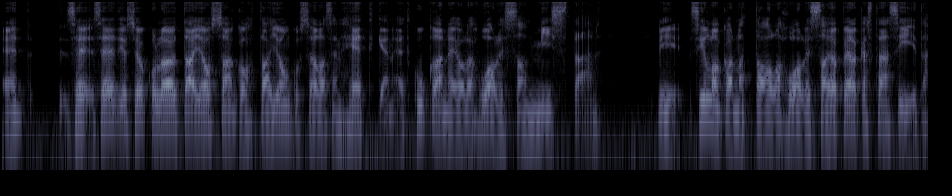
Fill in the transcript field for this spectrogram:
Et se, se, että jos joku löytää jossain kohtaa jonkun sellaisen hetken, että kukaan ei ole huolissaan mistään, niin silloin kannattaa olla huolissaan jo pelkästään siitä.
